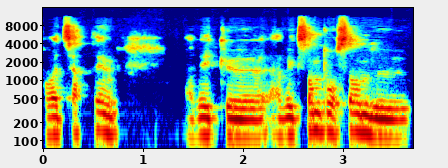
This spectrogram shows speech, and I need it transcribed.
pour être certain avec, avec 100% de,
